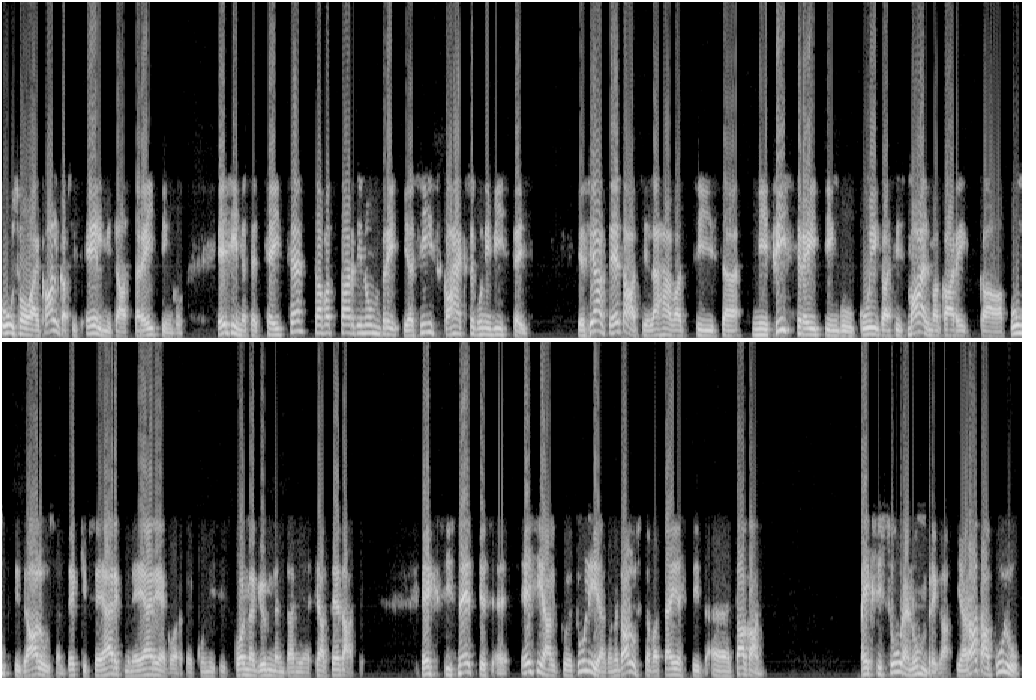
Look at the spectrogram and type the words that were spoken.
uus hooaeg algab, siis eelmise aasta reitingu esimesed seitse saavad stardinumbri ja siis kaheksa kuni viisteist. Ja sealt edasi lähevad siis äh, nii FIS reitingu kui ka siis maailmakarika punktide alusel tekib see järgmine järjekord kuni siis kolmekümnendani ja sealt edasi. ehk siis need, kes esialgu tulijad on, need alustavad täiesti äh, tagant. ehk siis suure numbriga ja rada kulub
